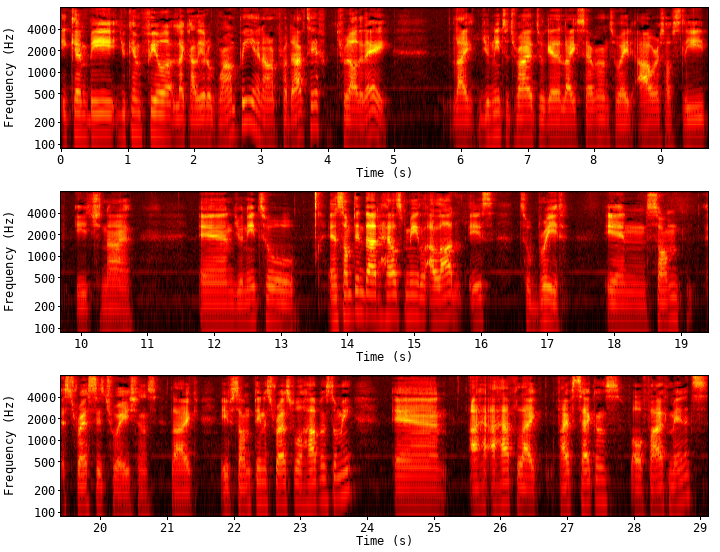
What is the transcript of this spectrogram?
it can be you can feel like a little grumpy and unproductive throughout the day. Like you need to try to get like seven to eight hours of sleep each night. And you need to and something that helps me a lot is to breathe in some stress situations. Like if something stressful happens to me and I I have like five seconds or five minutes.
